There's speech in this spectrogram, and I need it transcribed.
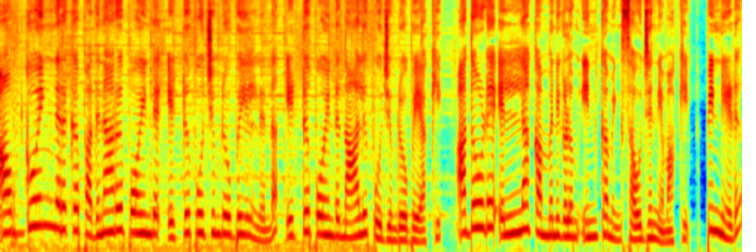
ഔട്ട് ഗോയിംഗ് നിരക്ക് പതിനാറ് പോയിന്റ് എട്ട് പൂജ്യം രൂപയിൽ നിന്ന് എട്ട് പോയിന്റ് നാല് പൂജ്യം രൂപയാക്കി. അതോടെ എല്ലാ കമ്പനികളും ഇൻകമിംഗ് സൗജന്യമാക്കി. പിന്നീട്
